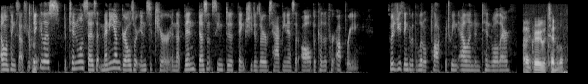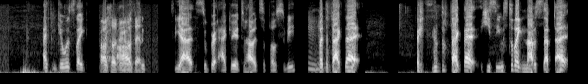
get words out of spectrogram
Elend thinks that's ridiculous, but Tindwyl says that many young girls are insecure and that Vin doesn't seem to think she deserves happiness at all because of her upbringing. So, what did you think about the little talk between Elend and Tindwyl there? I agree with Tindwyl. I think it was like, I also like, agree all with Ben. sup- yeah, super accurate to how it's supposed to be. Mhm. But the fact that the fact that he seems to like not accept that,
